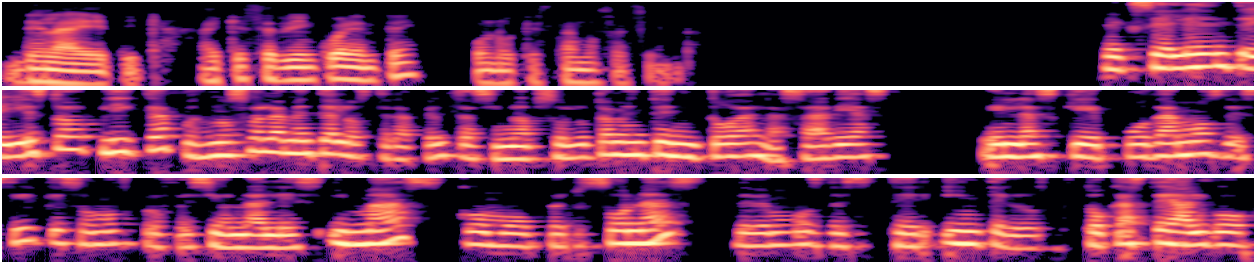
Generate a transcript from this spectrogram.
de la ética. Hay que ser bien coherente con lo que estamos haciendo. Excelente. Y esto aplica pues no solamente a los terapeutas, sino absolutamente en todas las áreas en las que podamos decir que somos profesionales y más como personas debemos de ser íntegros. Tocaste algo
